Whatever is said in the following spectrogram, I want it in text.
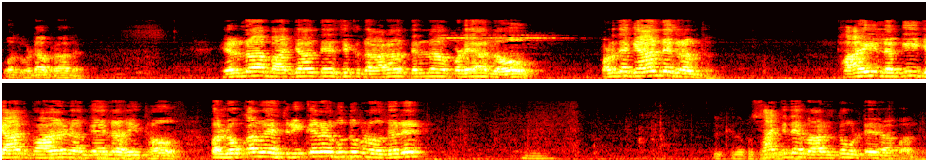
ਬਹੁਤ ਵੱਡਾ ਅਪਰਾਧ ਹੈ। ਹਿਰਨਾ ਬਾਜਾਂ ਤੇ ਸਿਕਦਾਰਾਂ ਤਿੰਨਾਂ ਪੜਿਆ ਨੋ ਪੜਦੇ ਗਿਆਨ ਦੇ ਗ੍ਰੰਥ। ਫਾਹੀ ਲੱਗੀ ਜਾਤ ਪਾਣ ਅੱਗੇ ਨਹੀਂ ਥੋ ਪਰ ਲੋਕਾਂ ਨੂੰ ਇਸ ਤਰੀਕੇ ਨਾਲ ਬੁੱਧੂ ਬਣਾਉਂਦੇ ਨੇ। ਸੱਚ ਦੇ ਮਾਰਗ ਤੋਂ ਉਲਟੇ ਰਾਹ ਪਾਉਂਦੇ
